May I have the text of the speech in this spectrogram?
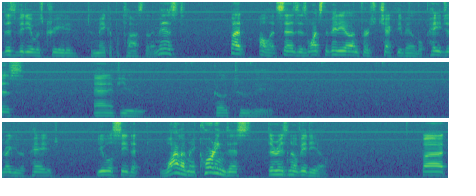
This video was created to make up a class that I missed. But all it says is watch the video and first check the available pages. And if you go to the regular page, you will see that while I'm recording this, there is no video. But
